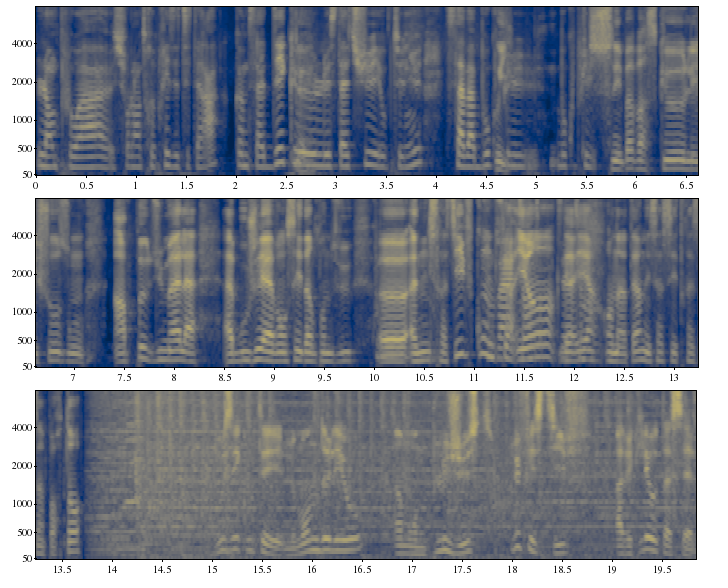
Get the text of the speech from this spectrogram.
l'emploi, sur l'entreprise, etc. Comme ça, dès que Ouais. le statut est obtenu, ça va beaucoup, Oui. plus, beaucoup plus vite. Ce n'est pas parce que les choses ont un peu du mal à, à bouger, à avancer d'un point de vue administratif qu'on On ne fait rien exactement. derrière en interne et ça c'est très important. Vous écoutez Le Monde de Léo, un monde plus juste, plus festif, avec Léo Tassel.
